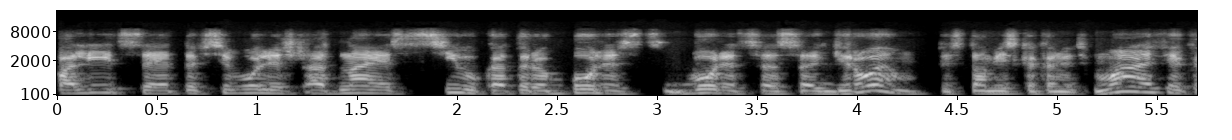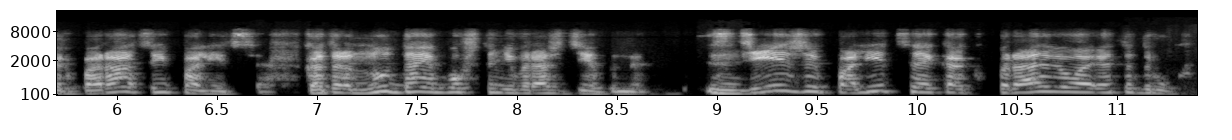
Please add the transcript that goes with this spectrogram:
полиция — это всего лишь одна из сил, которая борется, борется с героем, то есть там есть какая-нибудь мафия, корпорация и полиция, которая, ну дай бог, что не враждебны. Здесь же полиция, как правило, это друг.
